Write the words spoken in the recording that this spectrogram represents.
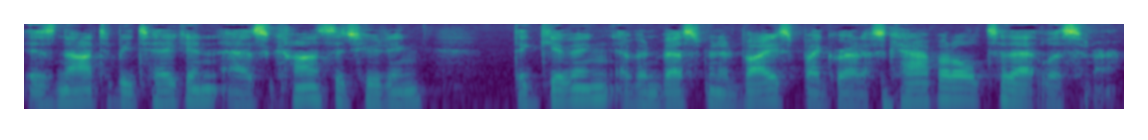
is not to be taken as constituting the giving of investment advice by Gratus Capital to that listener.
